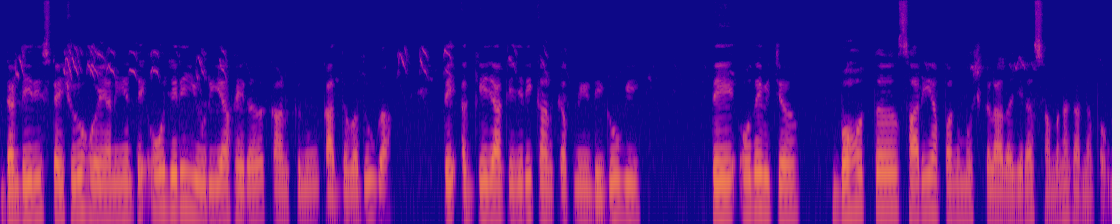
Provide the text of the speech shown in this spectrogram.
ਡੰਡੀ ਦੀ ਸਟਾਈ ਸ਼ੁਰੂ ਹੋ ਜਾਣੀ ਹੈ ਅਤੇ ਉਹ ਜਿਹੜੀ ਯੂਰੀਆ ਫਿਰ ਕਣਕ ਨੂੰ ਕੱਦ ਵਧੂਗਾ ਅਤੇ ਅੱਗੇ ਜਾ ਕੇ ਜਿਹੜੀ ਕਣਕ ਆਪਣੀ ਡਿੱਗੂਗੀ ਅਤੇ ਉਹਦੇ ਵਿੱਚ ਬਹੁਤ ਸਾਰੀ ਆਪਾਂ ਨੂੰ ਮੁਸ਼ਕਿਲਾਂ ਦਾ ਜਿਹੜਾ ਸਾਹਮਣਾ ਕਰਨਾ ਪਊਗਾ।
